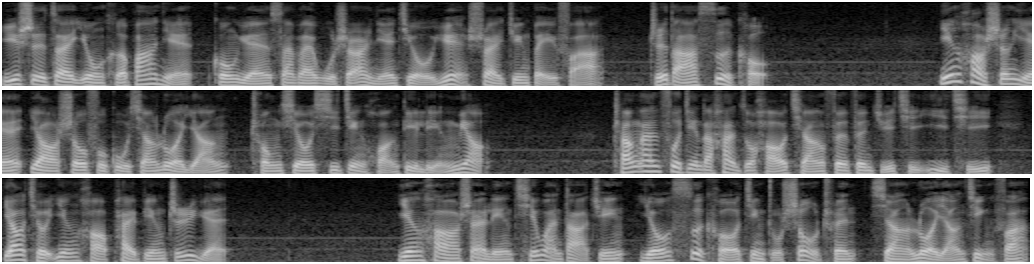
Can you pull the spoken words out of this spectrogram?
于是，在永和八年（公元352年9月）率军北伐，直达泗口。英浩声言要收复故乡洛阳，重修西晋皇帝陵庙。长安附近的汉族豪强纷纷举起义旗。要求英浩派兵支援。英浩率领七万大军由泗口进驻寿春，向洛阳进发。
